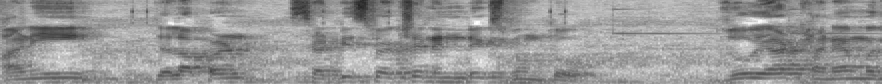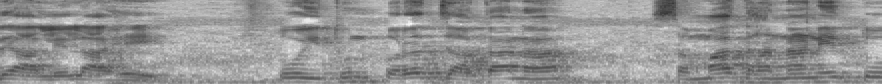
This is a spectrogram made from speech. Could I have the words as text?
आणि ज्याला आपण सॅटिस्फॅक्शन इंडेक्स म्हणतो जो या ठाण्यामध्ये आलेला आहे तो इथून परत जाताना समाधानाने तो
